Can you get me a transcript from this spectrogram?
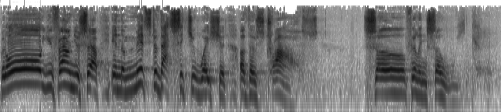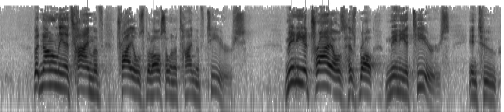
But oh, you found yourself in the midst of that situation of those trials so, feeling so weak. But not only in a time of trials, but also in a time of tears. Many a trials has brought many a tears into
